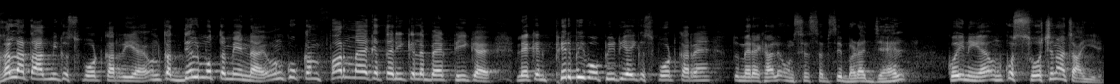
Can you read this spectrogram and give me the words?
गलत आदमी को सपोर्ट कर रही है, उनका दिल मुतमिन है, उनको कंफर्म है कि तरीके लबैक ठीक है, लेकिन फिर भी वो पीटीआई को सपोर्ट कर रहे हैं। तो मेरा ख्याल है उनसे सबसे बड़ा जहल कोई नहीं है, उनको सोचना चाहिए।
